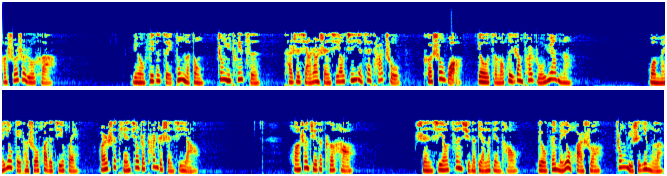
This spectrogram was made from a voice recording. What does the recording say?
好说说如何？柳飞的嘴动了动，终于推辞。他是想让沈西瑶今夜在他处，可是我又怎么会让他如愿呢？我没有给他说话的机会，而是甜笑着看着沈西瑶。皇上觉得可好？沈西瑶赞许的点了点头。柳妃没有话说，终于是应了，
